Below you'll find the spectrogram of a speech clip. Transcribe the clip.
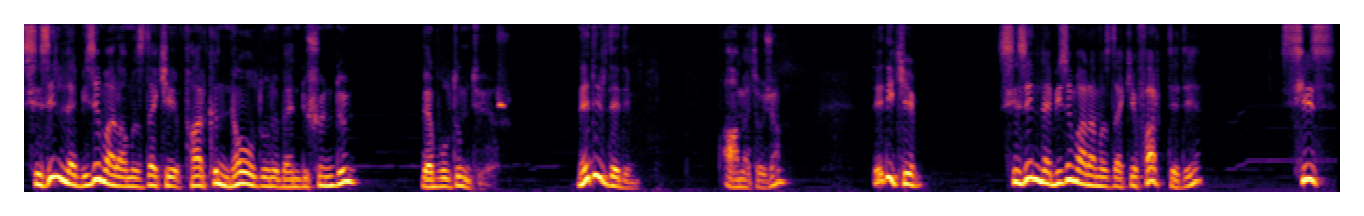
Sizinle bizim aramızdaki farkın ne olduğunu ben düşündüm ve buldum diyor. Nedir dedim Ahmet hocam. Dedi ki sizinle bizim aramızdaki fark dedi. Siz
